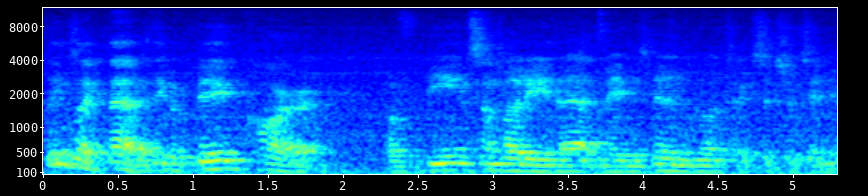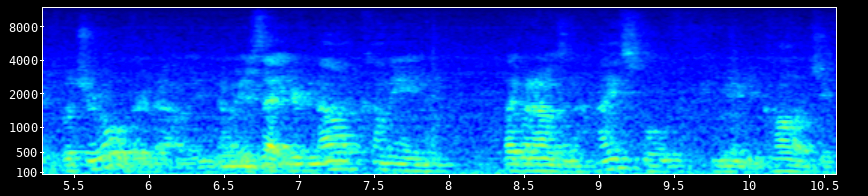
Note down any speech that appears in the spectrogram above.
things like that, I think a big part of being somebody that maybe has been in the military six or ten years, but you're older now, you know, is that mm-hmm. you're not coming, like when I was in high school with community college, if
